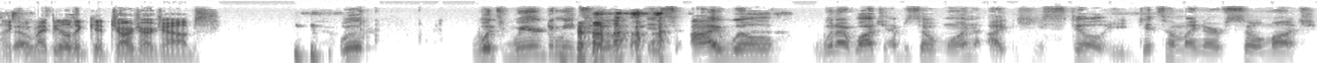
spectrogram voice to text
Like That you might be able to get Jar Jar jobs. Well, what's weird to me too is I will when I watch episode one, I he still he gets on my nerves so much,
